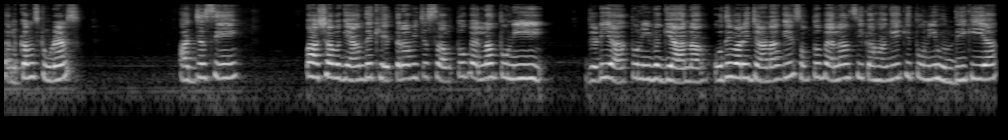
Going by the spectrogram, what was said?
ਵੈਲਕਮ ਸਟੂਡੈਂਟਸ। ਅੱਜ ਅਸੀਂ ਭਾਸ਼ਾ ਵਿਗਿਆਨ ਦੇ ਖੇਤਰਾਂ ਵਿੱਚ ਸਭ ਤੋਂ ਪਹਿਲਾਂ ਧੁਨੀ ਜਿਹੜੀ ਆ, ਧੁਨੀ ਵਿਗਿਆਨ ਆ, ਉਹਦੇ ਬਾਰੇ ਜਾਣਾਂਗੇ। ਸਭ ਤੋਂ ਪਹਿਲਾਂ ਅਸੀਂ ਕਹਾਂਗੇ ਕਿ ਧੁਨੀ ਹੁੰਦੀ ਕੀ ਆ।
